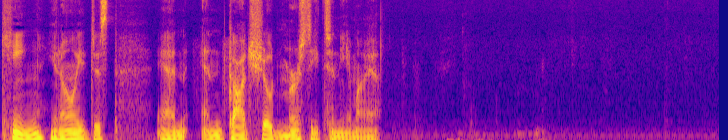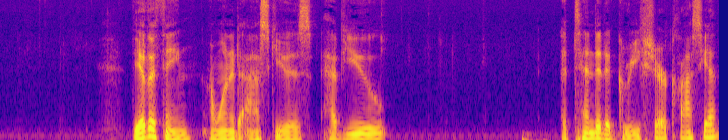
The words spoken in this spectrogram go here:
king, you know. He just and and God showed mercy to Nehemiah. The other thing I wanted to ask you is: Have you attended a grief share class yet?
